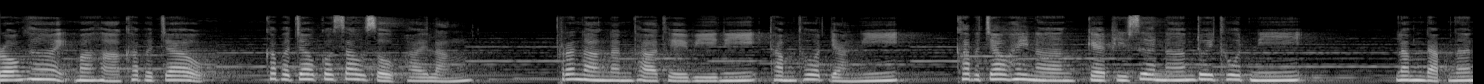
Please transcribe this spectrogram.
ร้องไห้มาหาข้าพเจ้า ข้าพเจ้าก็เศร้าโศกภายหลัง พระนางนันทาเทวีนี้ทำโทษอย่างนี้ ข้าพเจ้าให้นางแก่ผีเสื้อน้ำด้วยโทษนี้ลำดับนั้น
